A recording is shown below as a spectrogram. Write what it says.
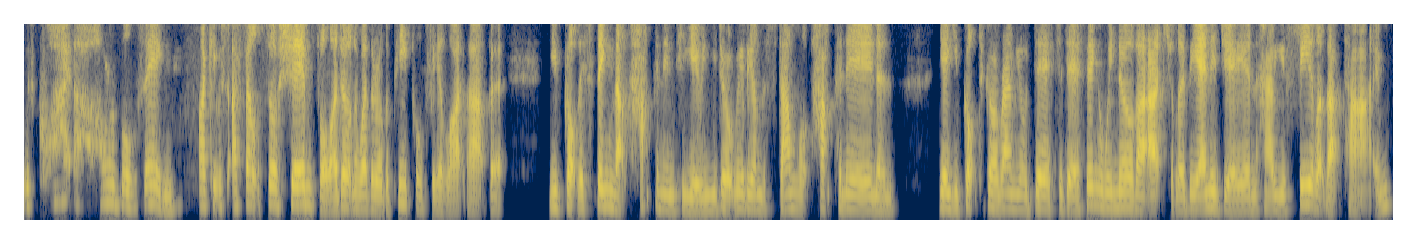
was quite a horrible thing. Like it was, I felt so shameful. I don't know whether other people feel like that, but you've got this thing that's happening to you and you don't really understand what's happening. And yeah, you've got to go around your day to day thing. And we know that actually the energy and how you feel at that time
